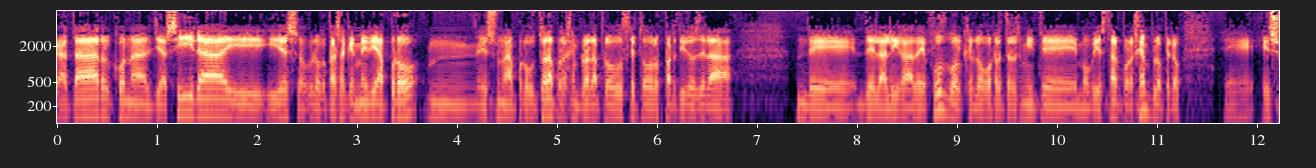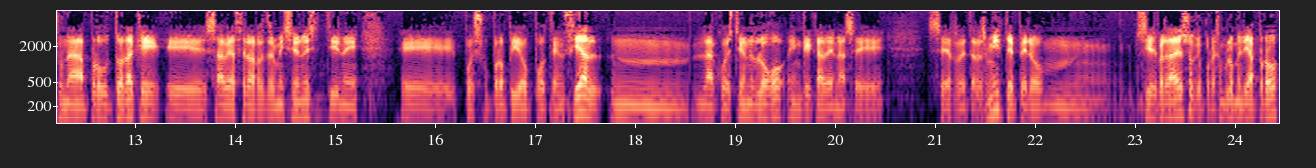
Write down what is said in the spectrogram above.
Qatar con Al Jazeera y, eso. Lo que pasa es que MediaPro mm, es una productora, por ejemplo, ahora produce todos los partidos de la de, de, la Liga de Fútbol, que luego retransmite Movistar, por ejemplo, pero eh, es una productora que eh, sabe hacer las retransmisiones y tiene eh, pues su propio potencial. Mm, la cuestión es luego en qué cadena se, se retransmite, pero mm, si es verdad eso, que por ejemplo MediaPro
